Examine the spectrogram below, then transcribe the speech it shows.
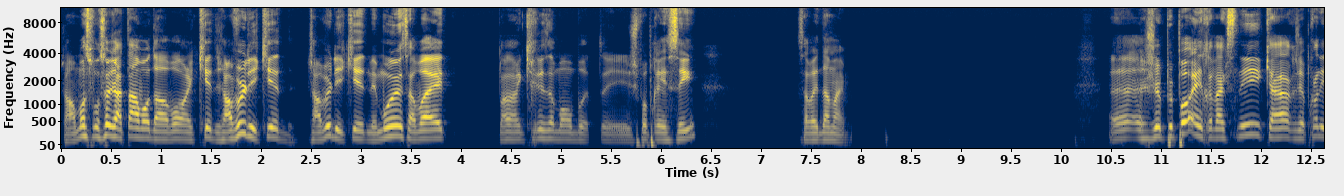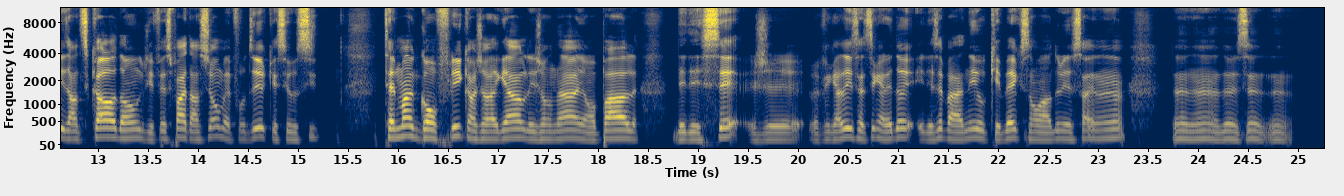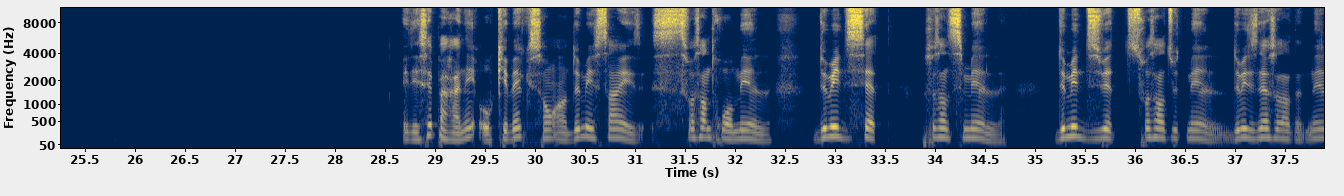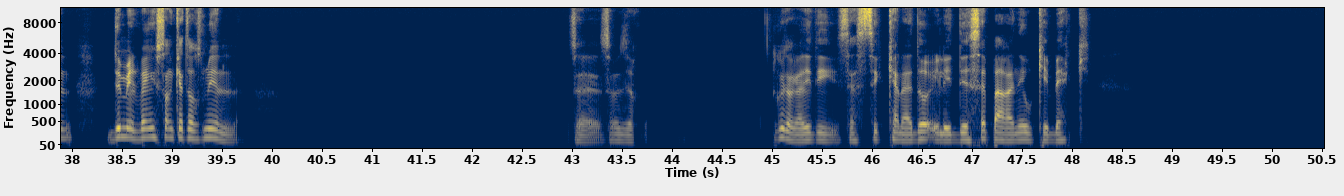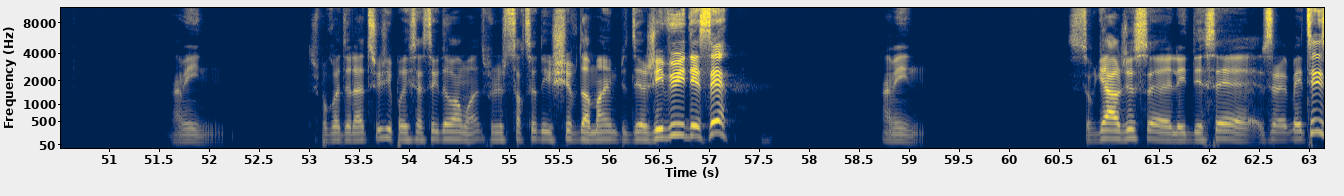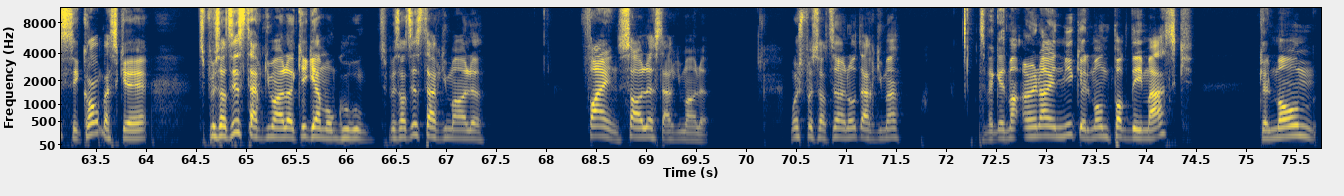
Genre, moi, c'est pour ça que j'attends avoir- d'avoir un kid. J'en veux des kids. J'en veux des kids. Mais moi, ça va être dans une crise de mon bout. Je suis pas pressé. Ça va être de même. Euh, je peux pas être vacciné car je prends des anticorps, donc j'ai fait super attention, mais il faut dire que c'est aussi tellement gonflé quand je regarde les journaux et on parle des décès. Je regardez les statistiques Canada et décès par année au Québec sont en 2016. nan, nan, nan, nan, 2016, nan. Les décès par année au Québec sont en 2016 63 000, 2017 66 000, 2018 68 000, 2019 67 000, 2020 74 000. Ça, veut dire. Du coup, t'as regardé des statistiques Canada et les décès par année au Québec. I mean. Je sais pas quoi dire là-dessus, j'ai pas les statistiques devant moi. Tu peux juste sortir des chiffres de même puis dire j'ai vu les décès! I mean. Si tu regardes juste euh, les décès. Mais tu sais, c'est con parce que tu peux sortir cet argument-là. Ok, mon gourou. Tu peux sortir cet argument-là. Fine, sors-le cet argument-là. Moi, je peux sortir un autre argument. Ça fait quasiment un an et demi que le monde porte des masques, que le monde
